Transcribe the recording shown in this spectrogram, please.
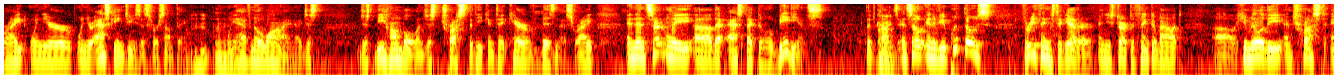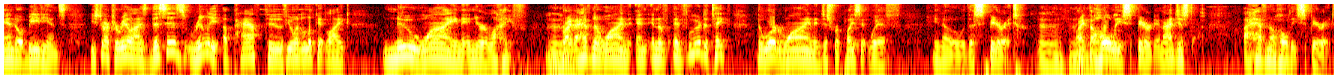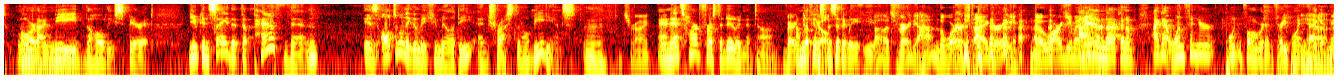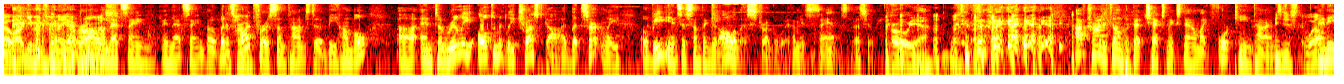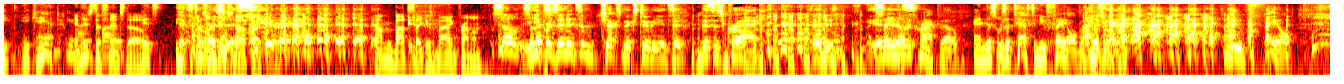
right? When you're when you're asking jesus for something. We have no wine. I just just be humble and just trust that he can take care of business right? And then certainly uh, that aspect of obedience that comes. Right. and so and if you put those three things together and you start to think about uh, humility and trust and obedience you start to realize this is really a path to if you want to look at like new wine in your life right? I have no wine. And, and if, if we were to take the word wine and just replace it with you know the spirit mm-hmm. right the holy spirit and i just i have no holy spirit lord i mm-hmm. need the holy spirit you can say that the path then is ultimately going to be humility and trust and obedience mm, That's right. and that's hard for us to do isn't it tom Very i'm looking specifically at you Oh, it's very. I'm the worst. I agree. No argument here. I here. am not going to. I got one finger pointing forward and three pointing back at me. no argument for me. We're all in that same in that same boat. But it's hard right. for us sometimes to be humble uh, and to really ultimately trust God. But certainly, obedience is something that all of us struggle with. I mean, Sam especially. Oh yeah. I've tried to tell him put that Chex Mix down like 14 times. He just- well- and he he can't. In not his defense, though, It's It's that's good delicious. stuff right there. I'm about to take his bag from him. so so he presented some Chex Mix to me and said, "This is crack." It- it say no to crack though. And this was a test, and you failed. you failed.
